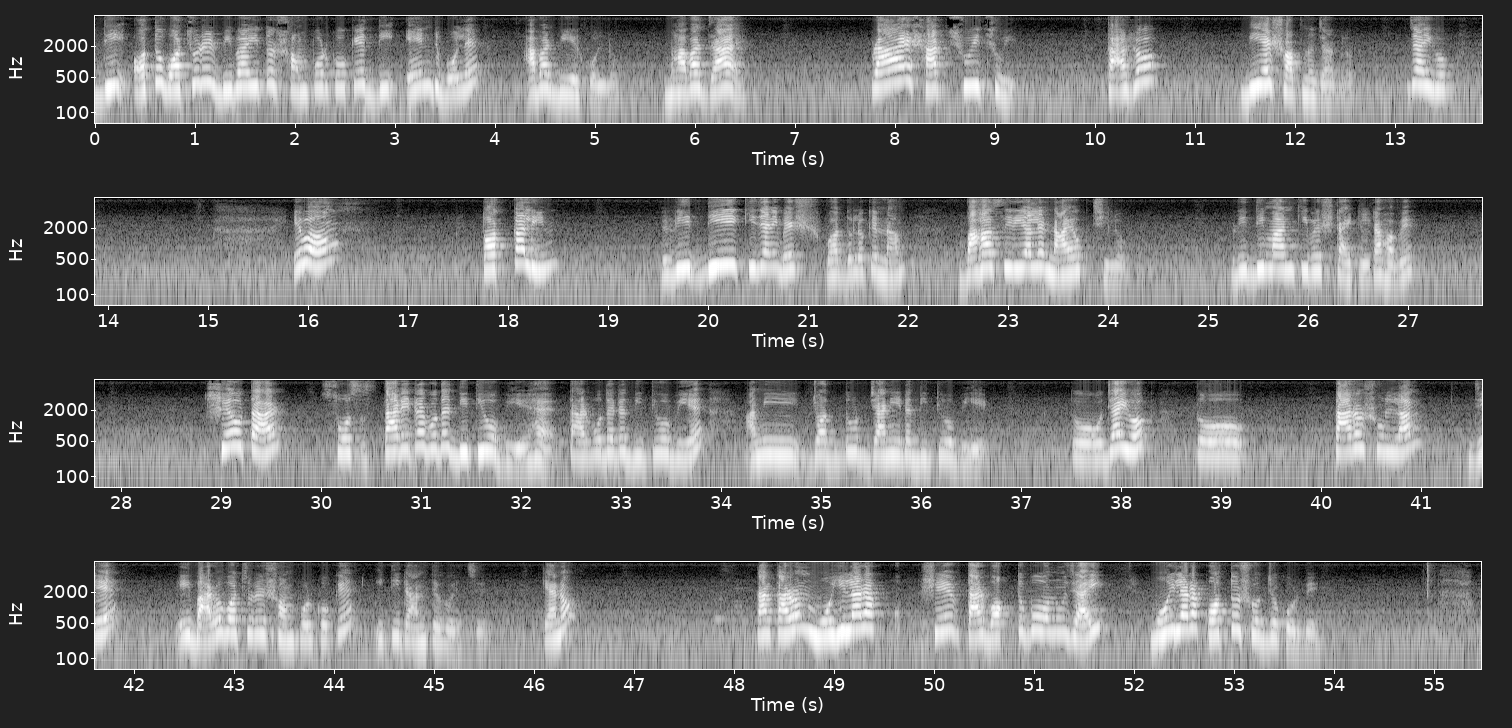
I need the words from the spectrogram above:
দি, অত বছরের বিবাহিত সম্পর্ককে দি এন্ড বলে আবার বিয়ে করল। ভাবা যায়? প্রায় সাত ছুঁই ছুঁই। তারও বিয়ের স্বপ্ন জাগলো। যাই হোক। এবং তৎকালীন রিদ্ধি, কি জানি বেশ ভদ্রলোকের নাম, বাহা সিরিয়ালের নায়ক ছিল। ঋদ্ধিমান কি বেশ টাইটেলটা হবে? সেও তার তার এটা বোধহয় দ্বিতীয় বিয়ে হ্যাঁ তার বোধহয় এটা দ্বিতীয় বিয়ে। আমি যদ্দূর জানি এটা দ্বিতীয় বিয়ে। তো যাই হোক, তো তারও শুনলাম যে এই বারো বছরের সম্পর্ককে ইতি টানতে হয়েছে। কেন? তার কারণ মহিলারা সে তার বক্তব্য অনুযায়ী মহিলারা কত সহ্য করবে?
